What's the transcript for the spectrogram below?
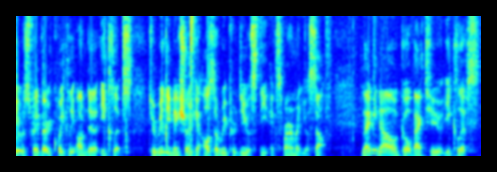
illustrate very quickly on the Eclipse to really make sure you can also reproduce the experiment yourself. Let me now go back to Eclipse.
